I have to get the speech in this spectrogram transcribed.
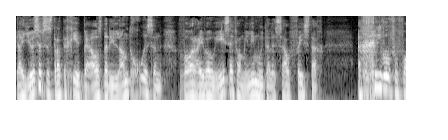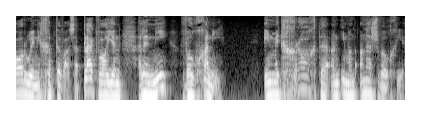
Ja, Josef se strategie het behels dat die land Goshen waar hy wou hê sy familie moet hulle self vestig, 'n gruwel vir Farao in Egipte was, 'n plek waarheen hulle nie wou gaan nie en met graagte aan iemand anders wou gee.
